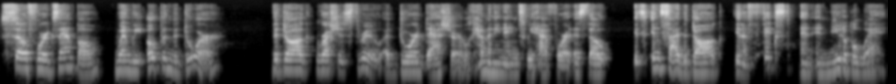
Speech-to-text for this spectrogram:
So, for example, when we open the door, the dog rushes through a door dasher. Look how many names we have for it, as though it's inside the dog in a fixed and immutable way.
